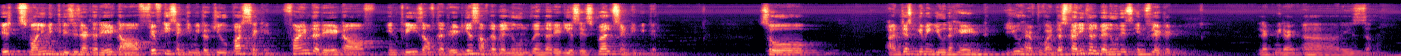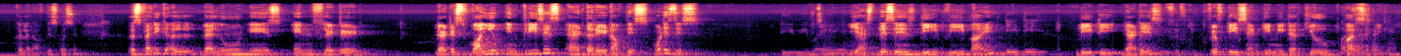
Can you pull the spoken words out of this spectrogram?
Its volume increases at the rate of 50 centimeter cube per second. Find the rate of increase of the radius of the balloon when the radius is 12 centimeter. So I'm just giving you the hint. You have to find the spherical balloon is inflated. Let me uh, raise the color of this question. The spherical balloon is inflated that its volume increases at the rate of this. What is this? Dv by dt. Yes, this is dv by dt. dt that is 50. 50 centimeter cube per, Per second. second.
